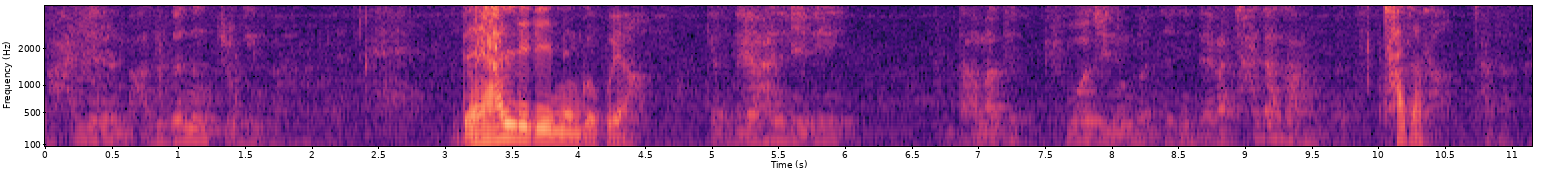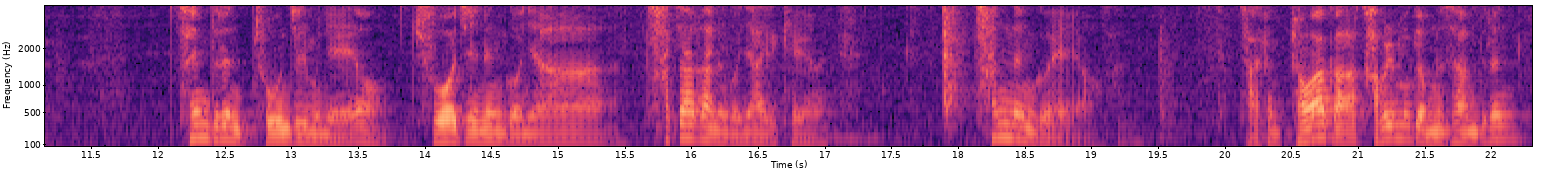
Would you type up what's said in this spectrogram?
건할 일을 만드는 쪽인가요? 내 할 일이 있는 거고요. 그러니까 내 할 일이 남한테 주어지는 건지 내가 찾아서 하는 건지 찾아서. 찾아서요. 선생님들은 좋은 질문이에요. 주어지는 거냐, 찾아가는 거냐, 이렇게 찾는 거예요. 자, 그럼 병화가 가불목이 없는 사람들은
